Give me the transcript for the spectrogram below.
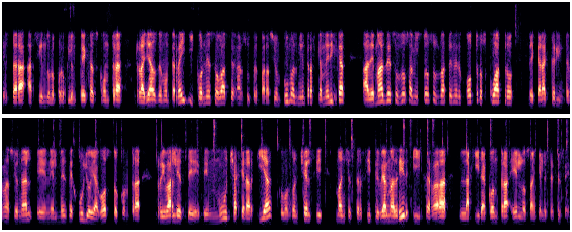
estará haciendo lo propio en Texas contra Rayados de Monterrey y con eso va a cerrar su preparación Pumas, mientras que América, además de esos dos amistosos, va a tener otros cuatro de carácter internacional en el mes de julio y agosto contra rivales de, de mucha jerarquía, como son Chelsea, Manchester City, Real Madrid, y cerrará la gira contra el Los Ángeles FC.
